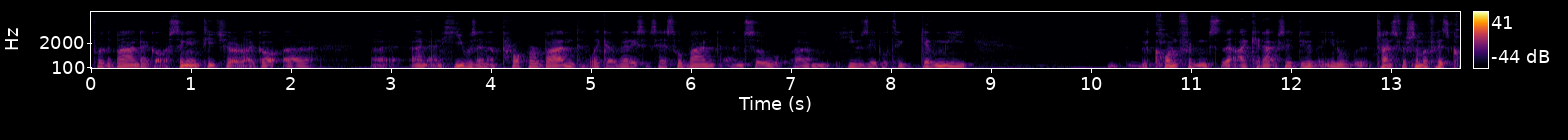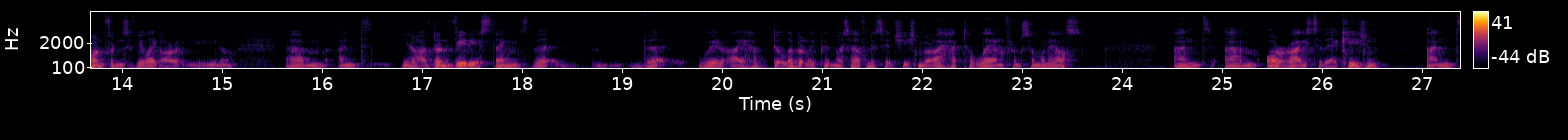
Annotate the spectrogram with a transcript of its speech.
for the band. I got a singing teacher. I got a, uh, and and he was in a proper band, like a very successful band, and so um, he was able to give me the confidence that I could actually do that. You know, transfer some of his confidence, if you like, or you know, um, and you know, I've done various things that that where I have deliberately put myself in a situation where I had to learn from someone else, and um, or rise to the occasion, and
